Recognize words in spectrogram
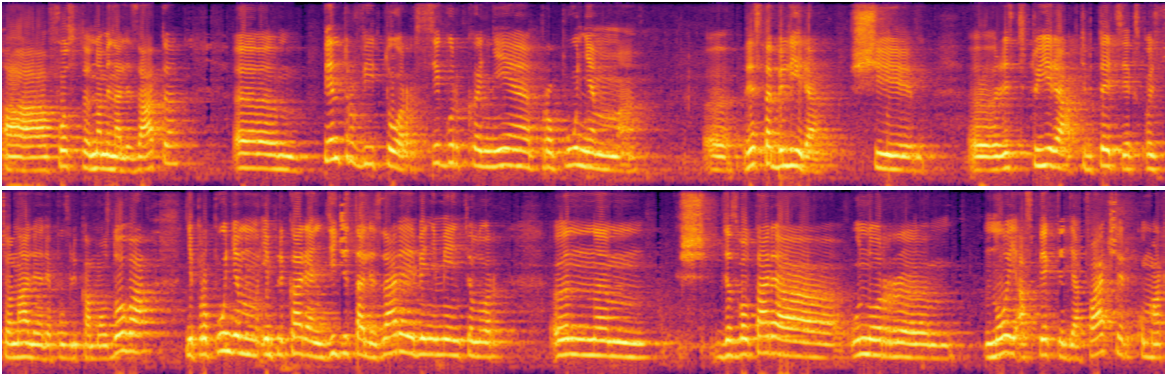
a fost nominalizată. Ehm, pentru viitor, sigur că ne propunem eh, restabilirea și restituirea activității expoziționale în Republica Moldova, ne propunem implicarea în digitalizarea evenimentelor, în um, dezvoltarea unor um, noi aspecte de afaceri, cum ar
